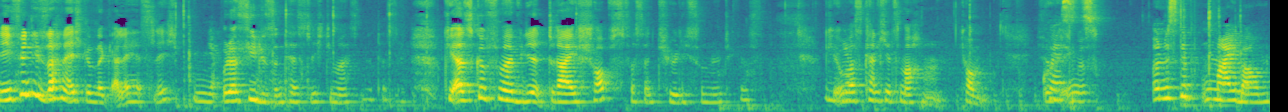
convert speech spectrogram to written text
Nee, ich finde die Sachen echt gesagt alle hässlich. Ja. Oder viele sind hässlich, die meisten sind hässlich. Okay, also es gibt mal wieder drei Shops, was natürlich so nötig ist. Okay, ja. und was kann ich jetzt machen? Komm. Quests. Und es gibt einen Maibaum.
